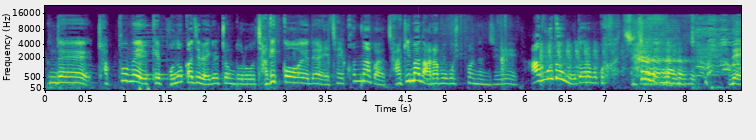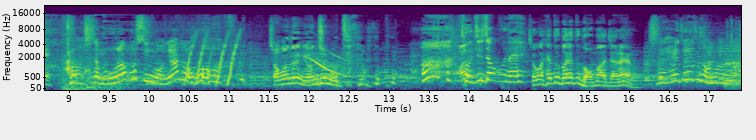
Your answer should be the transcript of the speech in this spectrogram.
근데 작품에 이렇게 번호까지 매길 정도로 자기 거에 대한 애착이 컸나 봐요. 자기만 알아보고 싶었는지 아무도 못 알아볼 것 같지. 네. 아, 진짜 몰아보신 거냐, 저거? 저거는 연주 못해. 더 지저분해. 저거 해도 해도 너무하잖아요. 진짜 해도 해도 너무한다.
